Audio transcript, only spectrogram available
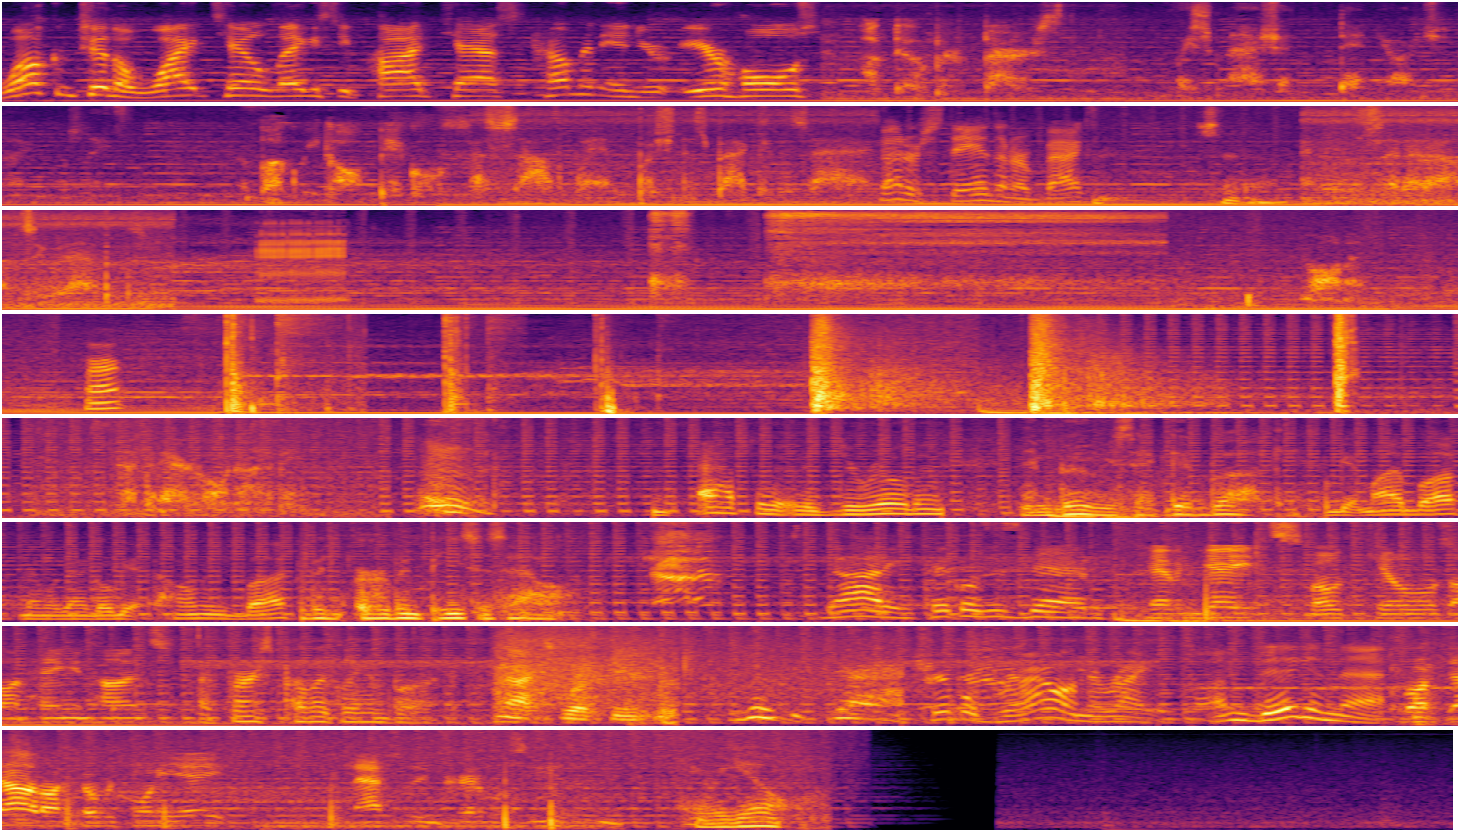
Welcome to the Whitetail Legacy Podcast, coming in your ear holes. October 1st, we smash it 10 yards tonight. The buck we call Pickles. A south wind pushing us back to the zag. Better stand on our backs. Set it out. Set it out and see what happens. You on it? Alright. Got Absolutely drilled him. And boom, he's that good buck. Go get my buck, and then we're gonna go get homie's buck. Urban, urban piece as hell. Got him. Pickles is dead. Kevin Gates, both kills on hanging hunts. My first public land buck. Nice work, dude. Look at that. Triple brow on the right. I'm digging that. Bucked out October 28th. An absolutely incredible season. Here we go.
